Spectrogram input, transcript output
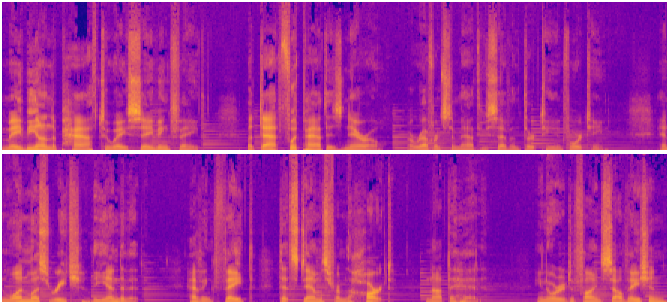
may be on the path to a saving faith, but that footpath is narrow, a reference to Matthew 7 13 and 14, and one must reach the end of it, having faith that stems from the heart, not the head, in order to find salvation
